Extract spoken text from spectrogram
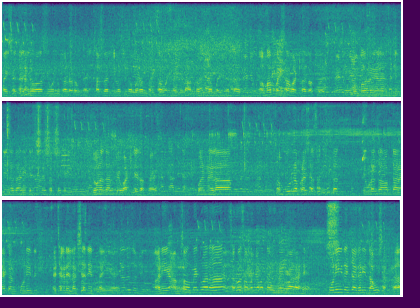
पैशाच्या जीवावर निवडणुका लढवत आहेत. खासदारकीला सुद्धा बराच पैसा वाटला गेला. आता सुद्धा पैशाचा अमाप पैसा वाटला जातोय. मुंबईवरून येण्यासाठी तीन हजार इथे तिथे प्रत्येकी दोन हजार रुपये वाटले जात आहेत. पण ह्याला संपूर्ण प्रशासन सुद्धा तेवढं जबाबदार आहे कारण कोणी याच्याकडे लक्ष देत नाही आहे आणि आमचा उमेदवार हा सर्वसामान्यमधला उमेदवार आहे. कोणीही त्यांच्या घरी जाऊ शकता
